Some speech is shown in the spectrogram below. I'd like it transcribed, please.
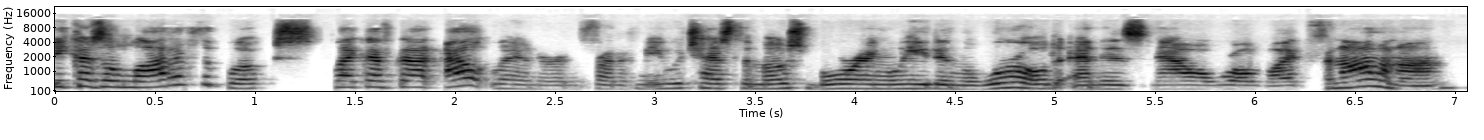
because a lot of the books, like I've got Outlander in front of me, which has the most boring lead in the world and is now a worldwide phenomenon.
